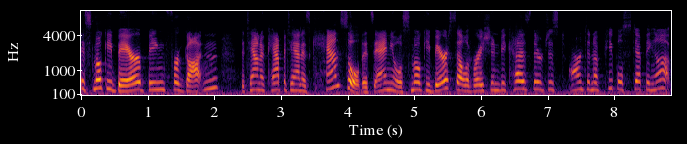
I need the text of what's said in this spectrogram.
Is Smokey Bear being forgotten? The town of Capitan has canceled its annual Smokey Bear celebration because there just aren't enough people stepping up.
